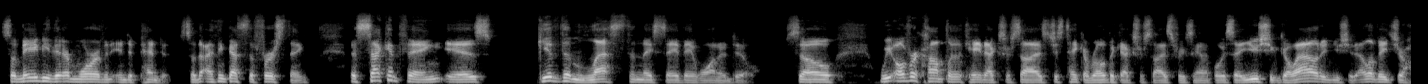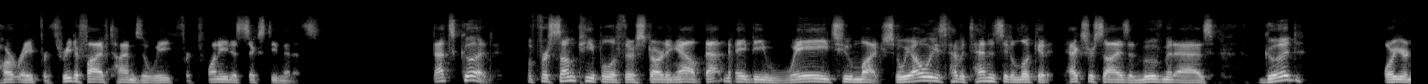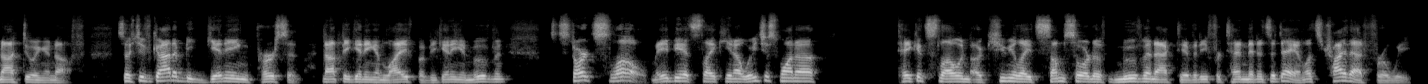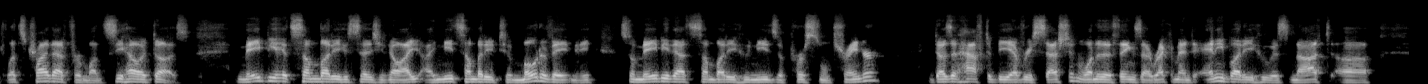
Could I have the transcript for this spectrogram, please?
So maybe they're more of an independent. So I think that's the first thing. The second thing is give them less than they say they want to do. So we overcomplicate exercise. Just take aerobic exercise, for example. We say you should go out and you should elevate your heart rate for three to five times a week for 20 to 60 minutes. That's good. But for some people, if they're starting out, that may be way too much. So we always have a tendency to look at exercise and movement as good or you're not doing enough. So if you've got a beginning person, not beginning in life, but beginning in movement, start slow. Maybe it's like, you know, we just want to take it slow and accumulate some sort of movement activity for 10 minutes a day. And let's try that for a week. Let's try that for a month, see how it does. Maybe it's somebody who says, you know, I, I need somebody to motivate me. So maybe that's somebody who needs a personal trainer. Does it have to be every session? One of the things I recommend to anybody who is not a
